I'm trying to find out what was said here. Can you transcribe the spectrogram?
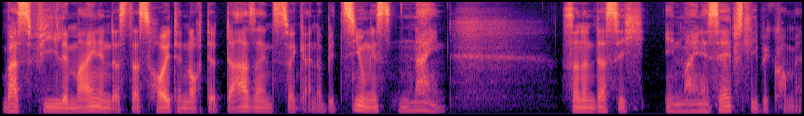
was viele meinen, dass das heute noch der Daseinszweck einer Beziehung ist. Nein, sondern dass ich in meine Selbstliebe komme,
